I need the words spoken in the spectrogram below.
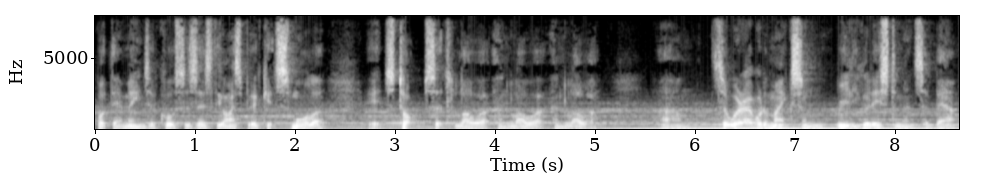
what that means, of course, is as the iceberg gets smaller, its top sits lower and lower and lower. Um, so we're able to make some really good estimates about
